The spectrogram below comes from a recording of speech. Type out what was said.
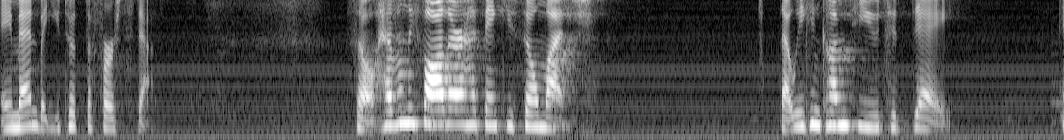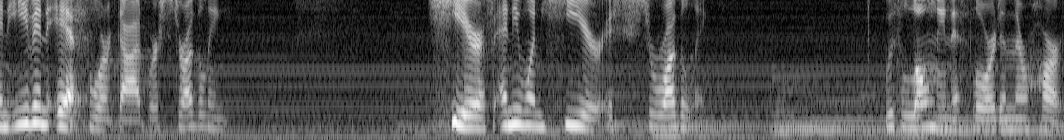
Amen. But you took the first step. So, Heavenly Father, I thank you so much that we can come to you today. And even if, Lord God, we're struggling here, if anyone here is struggling with loneliness, Lord, in their heart,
